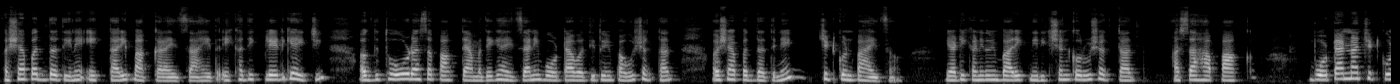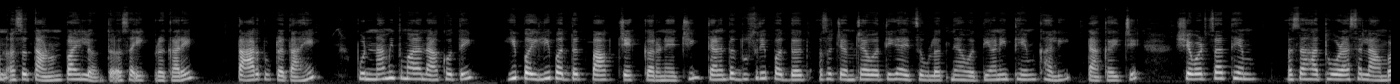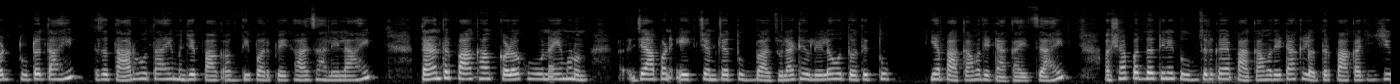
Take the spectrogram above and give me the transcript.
अशा पद्धतीने एकतारी पाक करायचा आहे. तर एखादी प्लेट घ्यायची. अगदी थोडासा पाक त्यामध्ये घ्यायचा आणि बोटावरती तुम्ही पाहू शकतात. अशा पद्धतीने चिटकून पाहायचं. या ठिकाणी तुम्ही बारीक निरीक्षण करू शकतात. असा हा पाक बोटांना चिटकून असं ताणून पाहिलं तर असं एक प्रकारे तार तुटत आहे. पुन्हा मी तुम्हाला दाखवते. ही पहिली पद्धत पाक चेक करण्याची त्यानंतर दुसरी पद्धत असं चमच्यावरती घ्यायचं उलटण्यावरती आणि थेंब खाली टाकायचे. शेवटचा थेंब असा हा थोडासा लांबट तुटत आहे. त्याचा तार होत आहे म्हणजे पाक अगदी परफेक्ट हा झालेला आहे. त्यानंतर पाक हा कडक होऊ नये म्हणून जे आपण एक चमचा तूप बाजूला ठेवलेलं होतं ते तूप या पाकामध्ये टाकायचं आहे. अशा पद्धतीने तूप जर का या पाकामध्ये टाकलं तर पाकाची जी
